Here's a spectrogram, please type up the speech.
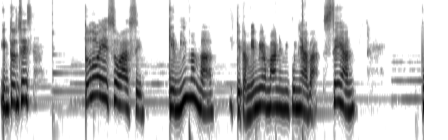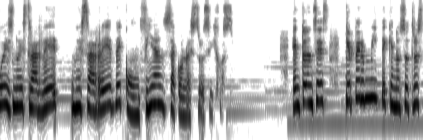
Entonces, todo eso hace que mi mamá, que también mi hermano y mi cuñada sean pues nuestra red, nuestra red de confianza con nuestros hijos. Entonces, ¿qué permite que nosotros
